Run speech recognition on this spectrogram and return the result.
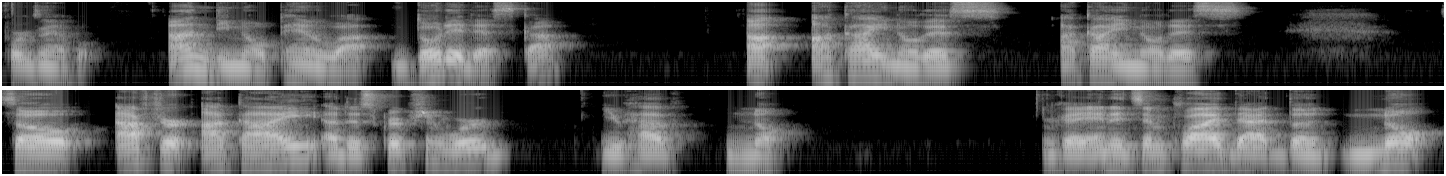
For example, Andy no pen wa dore desu ka? Ah, akai no desu, akai no desu. So after akai, a description word, you have no. Okay, and it's implied that the no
